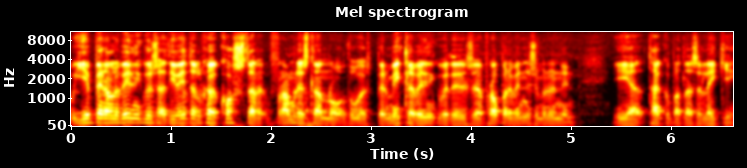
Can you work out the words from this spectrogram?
og ég ber alveg virðingu þess að ég veit alveg hvað kostar framleiðslan og þú veist, ber mikla virðingu fyrir þess að frábæri vinnu sem er unnin í að taka upp alla þessa leiki.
